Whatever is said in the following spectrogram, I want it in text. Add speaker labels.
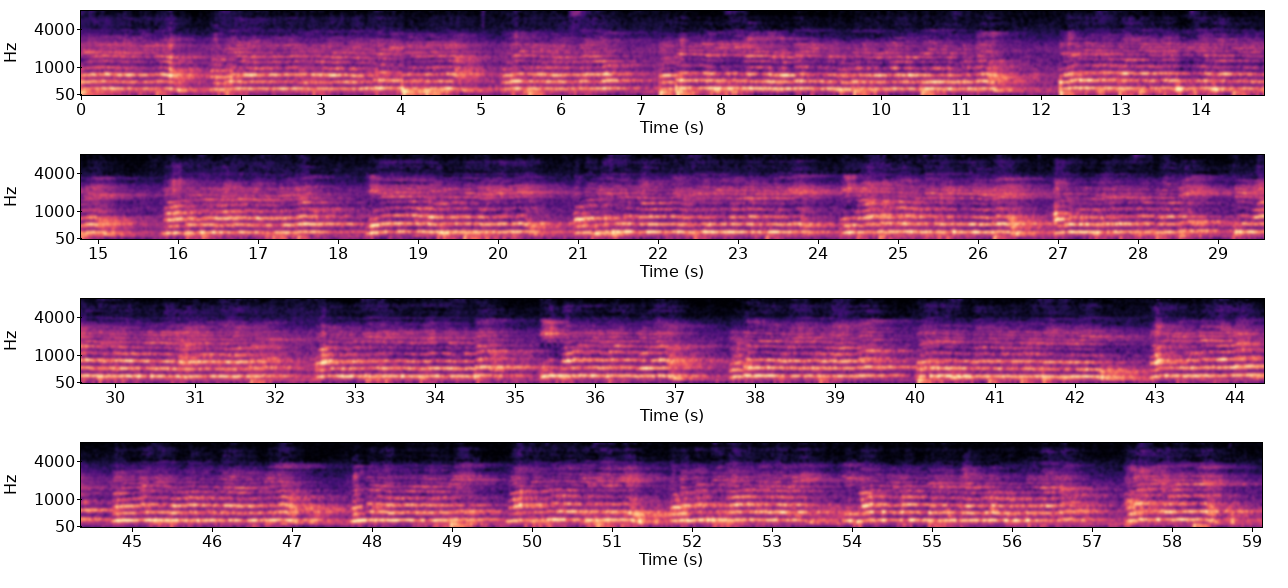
Speaker 1: Chairman గారికి మసీద రాజన్న ఇతర అందరికీ పేరు పేరున నమస్కారాలు ప్రత్యేకంగా బీసీ నాయకులకు అందరికీ కూడా ప్రత్యేక ధన్యవాదాలు తెలియజేసుకుంటూ తెలుగుదేశం పార్టీ అంటే బీసీల పార్టీ అని ఇప్పుడే మా అధ్యక్షుడు రాజన్న గారు చెప్పినట్టు ఏదైనా ఒక అభివృద్ధి జరిగింది ఒక కావచ్చు ఎస్సీలకి ఈ రాష్ట్రంలో మంచి జరిగింది అంటే అది ఒక తెలుగుదేశం పార్టీ శ్రీ నారా చంద్రబాబు నాయుడు గారి హయాంలో మాత్రమే వారికి మంచి జరిగిందని తెలియజేసుకుంటూ ఈ భవన నిర్మాణం కూడా రెండు వేల పదహైదు పదహారులో తెలుగుదేశం పార్టీ ఉన్నప్పుడే శాంక్షన్ అయ్యింది. దానికి ముఖ్య కారణం మన ఎమ్మెల్సీ ధర్మాత్మ గారి కమిటీలో మెంబర్గా ఉన్నారు కాబట్టి మా చిత్తూరులో కేసీలకి ఒక మంచి భావన కలిగి ఈ భావన నిర్మాణం చేయడానికి కూడా ఒక ముఖ్య కారణం. అలాగే ఎవరైతే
